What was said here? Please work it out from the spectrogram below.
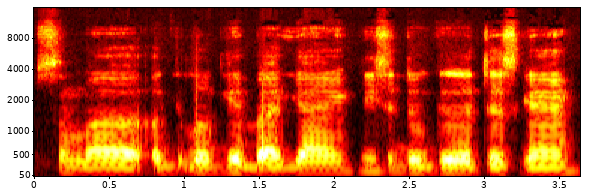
some uh, a little get back game. He should do good this game.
